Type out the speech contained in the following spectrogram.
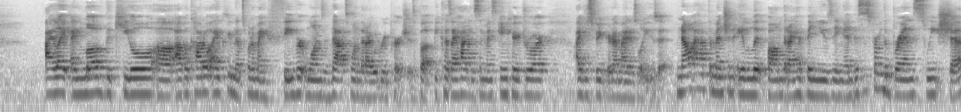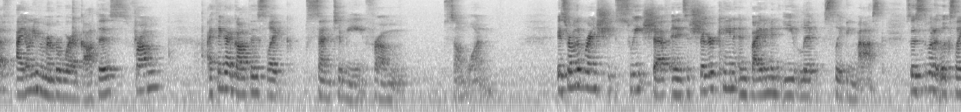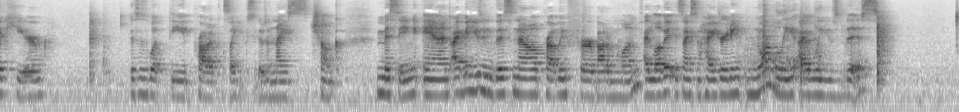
I like, I love the Kiehl uh, avocado eye cream. That's one of my favorite ones. That's one that I would repurchase. But because I had this in my skincare drawer, I just figured I might as well use it. Now I have to mention a lip balm that I have been using and this is from the brand Sweet Chef. I don't even remember where I got this from. I think I got this like sent to me from someone. It's from the brand Sweet Chef and it's a sugarcane and vitamin E lip sleeping mask. So this is what it looks like here. This is what the product looks like. You can see there's a nice chunk missing and I've been using this now probably for about a month. I love it. It's nice and hydrating. Normally I will use this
